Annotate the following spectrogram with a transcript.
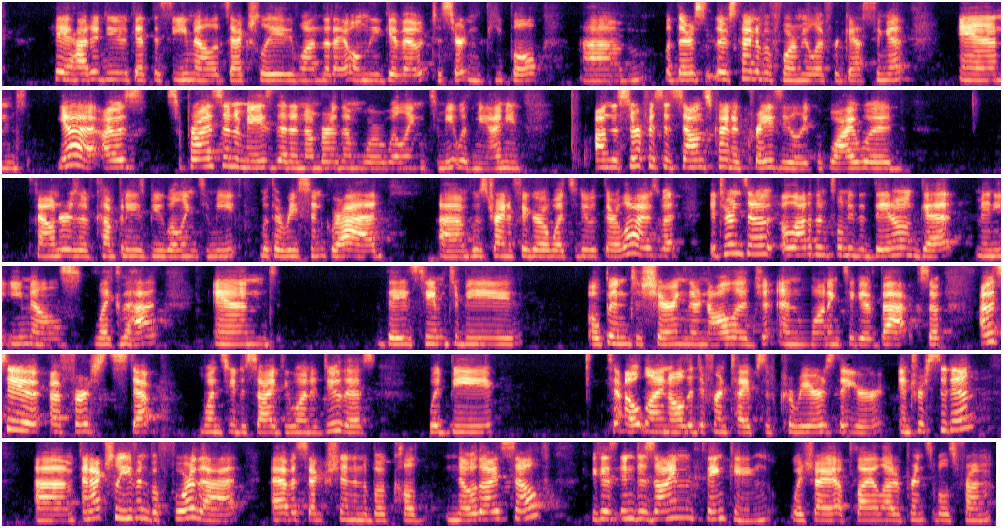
"Hey, how did you get this email? It's actually one that I only give out to certain people." Um, but there's there's kind of a formula for guessing it, and yeah, I was surprised and amazed that a number of them were willing to meet with me. I mean, on the surface, it sounds kind of crazy. Like, why would founders of companies be willing to meet with a recent grad um, who's trying to figure out what to do with their lives. But it turns out a lot of them told me that they don't get many emails like that. And they seem to be open to sharing their knowledge and wanting to give back. So I would say a, a first step once you decide you want to do this would be to outline all the different types of careers that you're interested in. Um, and actually, even before that, I have a section in the book called Know Thyself, because in design thinking, which I apply a lot of principles from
